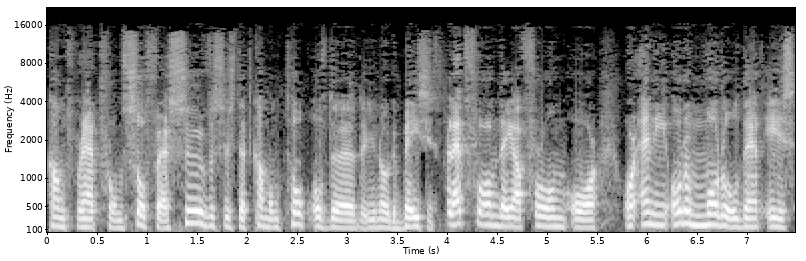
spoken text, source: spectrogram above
comes perhaps from software services that come on top of the, the, you know the basic platform they are from or or any other model that is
